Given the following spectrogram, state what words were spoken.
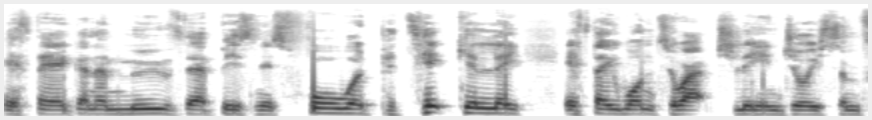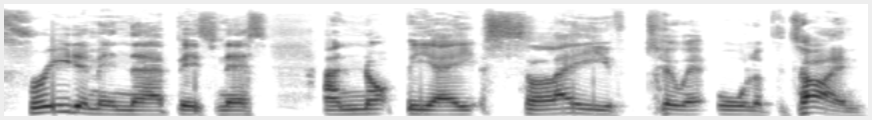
if they're going to move their business forward, particularly if they want to actually enjoy some freedom in their business and not be a slave to it all of the time.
